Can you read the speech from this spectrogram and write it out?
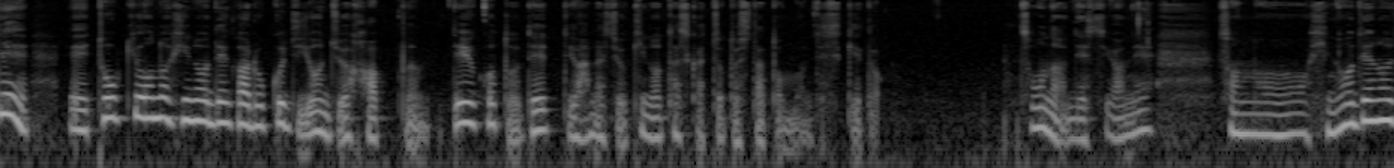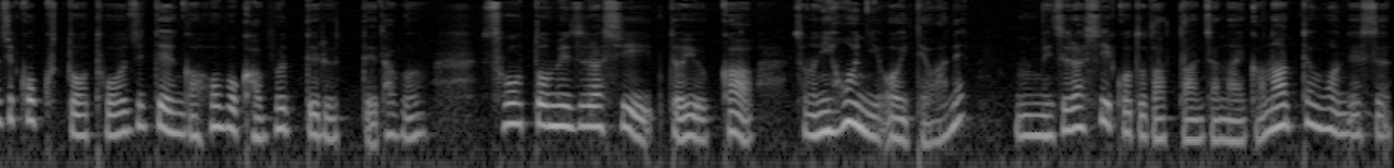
で、え東京の日の出が6時48分っていうことでっていう話を昨日確かちょっとしたと思うんですけど。そうなんですよね。その日の出の時刻と当時点がほぼかぶってるって多分相当珍しいというかその日本においてはね、珍しいことだったんじゃないかなって思うんです。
